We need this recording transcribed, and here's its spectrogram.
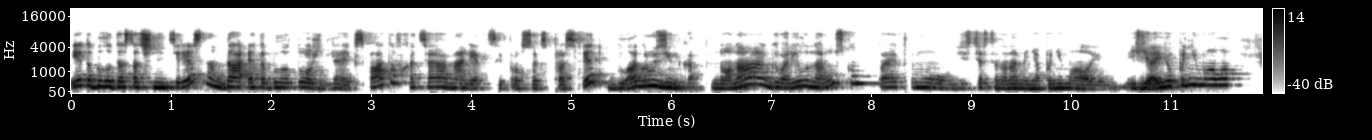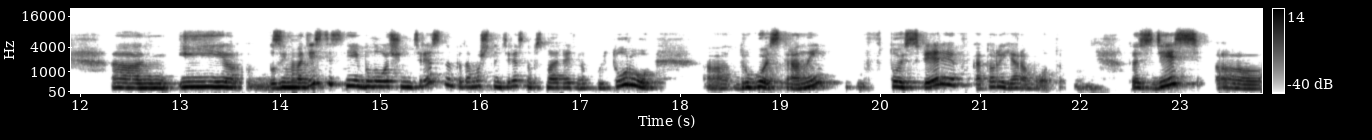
И это было достаточно интересно. Да, это было тоже для экспатов, хотя на лекции про секс-просвет была грузинка. Но она говорила на русском, поэтому, естественно, она меня понимала, и я ее понимала. Эм, и взаимодействие с ней было очень интересно, потому что интересно посмотреть на культуру э, другой страны в той сфере, в которой я работаю. То есть здесь э,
